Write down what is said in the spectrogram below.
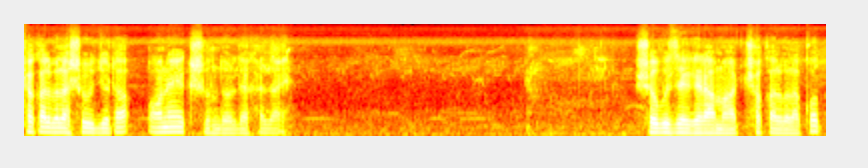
সকালবেলা সূর্যটা অনেক সুন্দর দেখা যায়। সবুজে ঘেরা মাঠ সকালবেলা কত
